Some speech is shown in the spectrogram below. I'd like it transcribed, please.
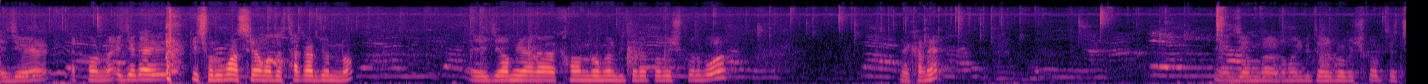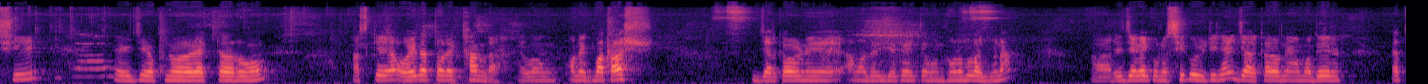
এই যে এখন এই জায়গায় কিছু রুম আছে আমাদের থাকার জন্য। এই যে আমি আর এখন রুমের ভিতরে প্রবেশ করব। এখানে। এই যে আমরা রুমের ভিতরে প্রবেশ করতেছি। এই যে আপনার একটা রুম। আজকে ওয়েদারটা অনেক ঠান্ডা এবং অনেক বাতাস, যার কারণে আমাদের এই জায়গায় তেমন গরম লাগবে না। আর এই জায়গায় কোনো সিকিউরিটি নেই, যার কারণে আমাদের এত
